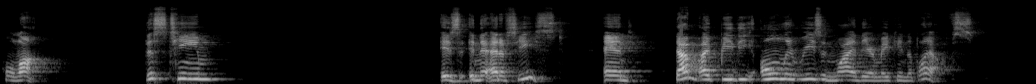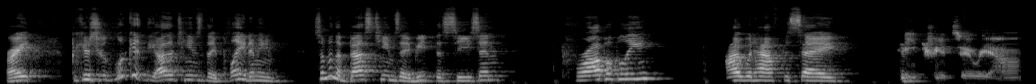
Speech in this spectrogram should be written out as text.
hold on. This team is in the NFC East. And that might be the only reason why they are making the playoffs, right? Because you look at the other teams that they played, I mean, some of the best teams they beat this season probably I would have to say Patriots early on.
